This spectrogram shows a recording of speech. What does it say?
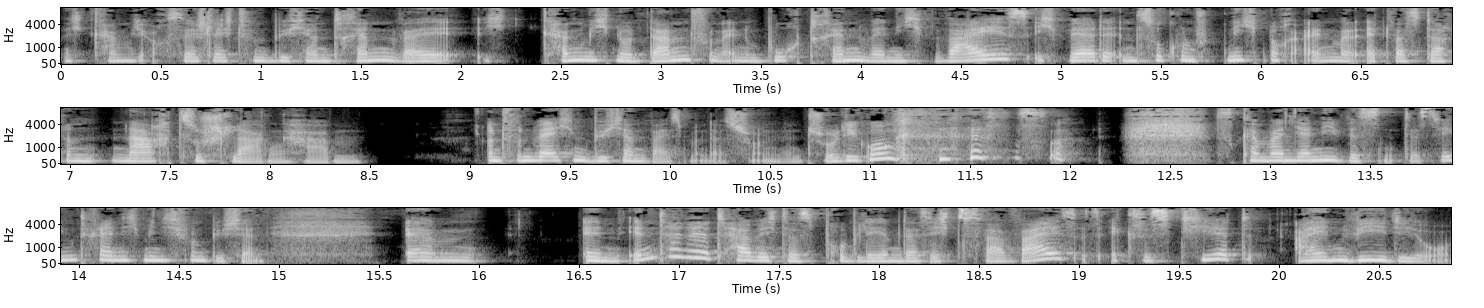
Ich kann mich auch sehr schlecht von Büchern trennen, weil ich kann mich nur dann von einem Buch trennen, wenn ich weiß, ich werde in Zukunft nicht noch einmal etwas darin nachzuschlagen haben. Und von welchen Büchern weiß man das schon? Entschuldigung. das kann man ja nie wissen. Deswegen trenne ich mich nicht von Büchern. Ähm, Im Internet habe ich das Problem, dass ich zwar weiß, es existiert ein Video.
